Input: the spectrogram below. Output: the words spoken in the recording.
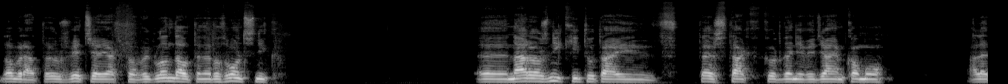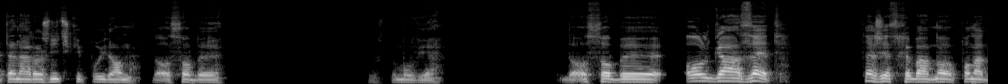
Dobra, to już wiecie jak to wyglądał ten rozłącznik. E, Narożniki tutaj s- też tak, kurde, nie wiedziałem komu, ale te narożniczki pójdą do osoby, już tu mówię, do osoby Olga Z. Też jest chyba, no ponad,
